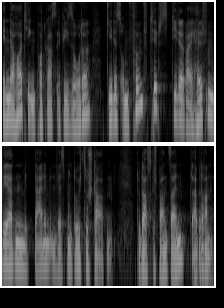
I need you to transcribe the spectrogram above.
In der heutigen Podcast-Episode geht es um fünf Tipps, die dir dabei helfen werden, mit deinem Investment durchzustarten. Du darfst gespannt sein, bleibe dran.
